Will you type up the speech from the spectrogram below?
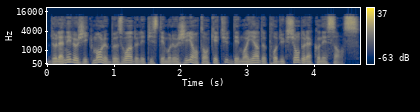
De l'année logiquement le besoin de l'épistémologie en tant qu'étude des moyens de production de la connaissance.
